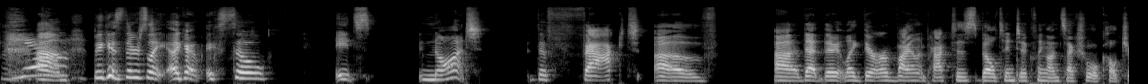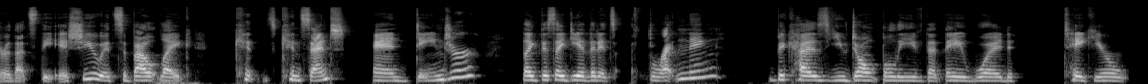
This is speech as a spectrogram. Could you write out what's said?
Yeah. um because there's like like a, so it's not the fact of uh that there like there are violent practices built into Klingon sexual culture that's the issue it's about like con- consent and danger like this idea that it's threatening because you don't believe that they would take your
